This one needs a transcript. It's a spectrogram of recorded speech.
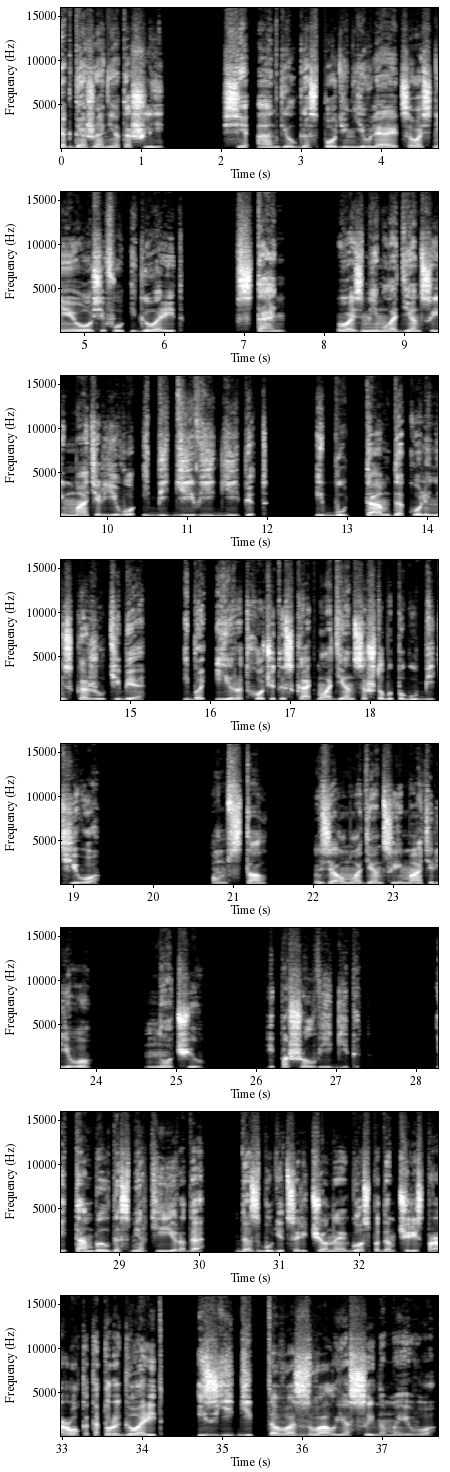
Когда же они отошли, все ангел Господень является во сне Иосифу и говорит «Встань, возьми младенца и матерь его и беги в Египет, и будь там, доколе не скажу тебе, ибо Ирод хочет искать младенца, чтобы погубить его». Он встал, взял младенца и матерь его ночью и пошел в Египет. И там был до смерти Ирода, да сбудется реченное Господом через пророка, который говорит «Из Египта воззвал я сына моего».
